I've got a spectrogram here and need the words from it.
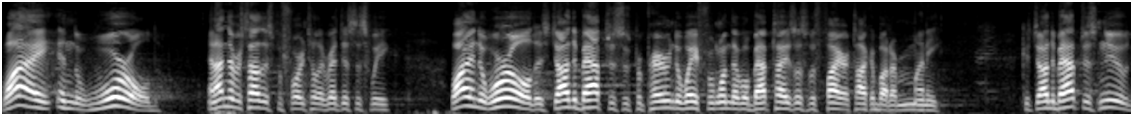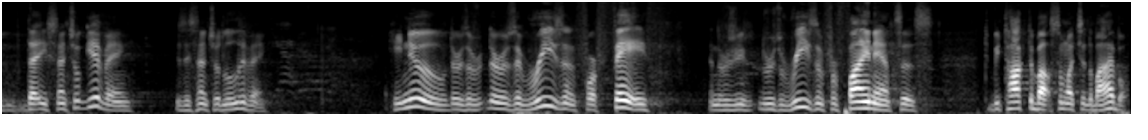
Why in the world, and I never saw this before until I read this this week, why in the world is John the Baptist was preparing the way for one that will baptize us with fire talk about our money? Because John the Baptist knew that essential giving is essential to living. He knew there was a, there was a reason for faith and there was, there was a reason for finances to be talked about so much in the Bible.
